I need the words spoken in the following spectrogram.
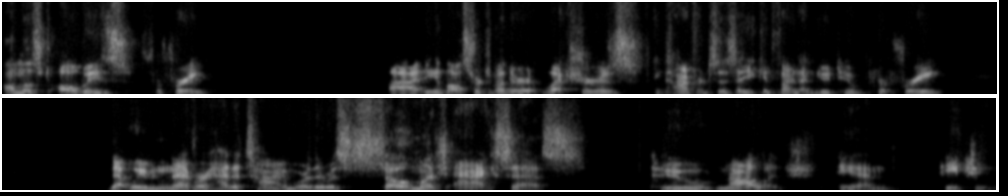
almost always for free. Uh, you have all sorts of other lectures and conferences that you can find on YouTube for free. That we've never had a time where there was so much access to knowledge and teaching.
